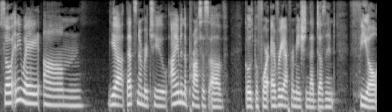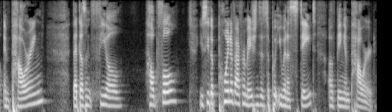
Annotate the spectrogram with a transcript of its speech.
So, anyway, um, yeah, that's number two. I am in the process of goes before every affirmation that doesn't feel empowering, that doesn't feel helpful. You see, the point of affirmations is to put you in a state of being empowered,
